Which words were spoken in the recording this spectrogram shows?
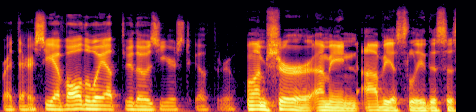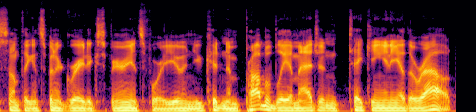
right there. So you have all the way up through those years to go through. Well, I'm sure. I mean, obviously, this is something that's been a great experience for you, and you couldn't probably imagine taking any other route.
